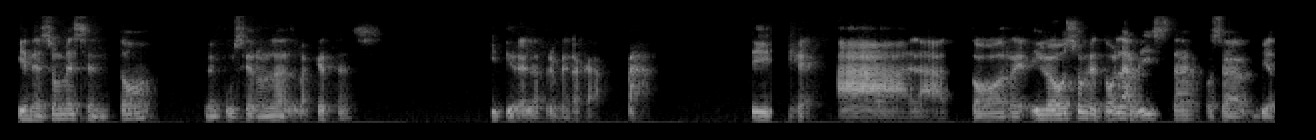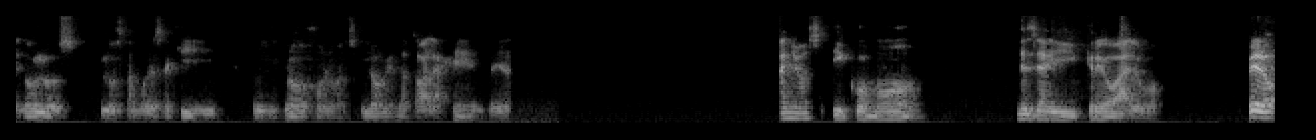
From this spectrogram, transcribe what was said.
Y en eso me sentó, me pusieron las baquetas y tiré la primera acá. Y dije, ah, la torre. Y luego, sobre todo, la vista, o sea, viendo los, los tambores aquí, los micrófonos, y luego viendo a toda la gente. Años y cómo desde ahí creo algo. Pero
